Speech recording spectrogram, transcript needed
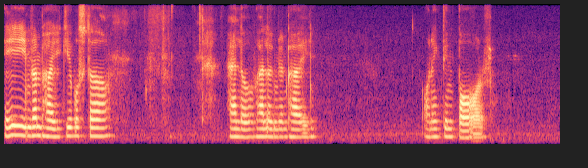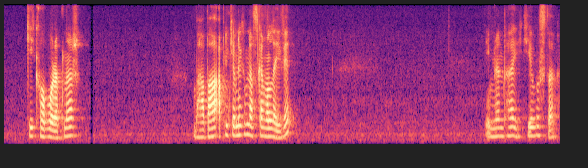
এই ইমরান ভাই, কি অবস্থা? হ্যালো হ্যালো ইমরান ভাই। অনেক দিন পর। কি খবর আপনার? বাবা, আপনি কেমন কেমন আজকে আমার লাইভে ইমরান ভাই, কি অবস্থা?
